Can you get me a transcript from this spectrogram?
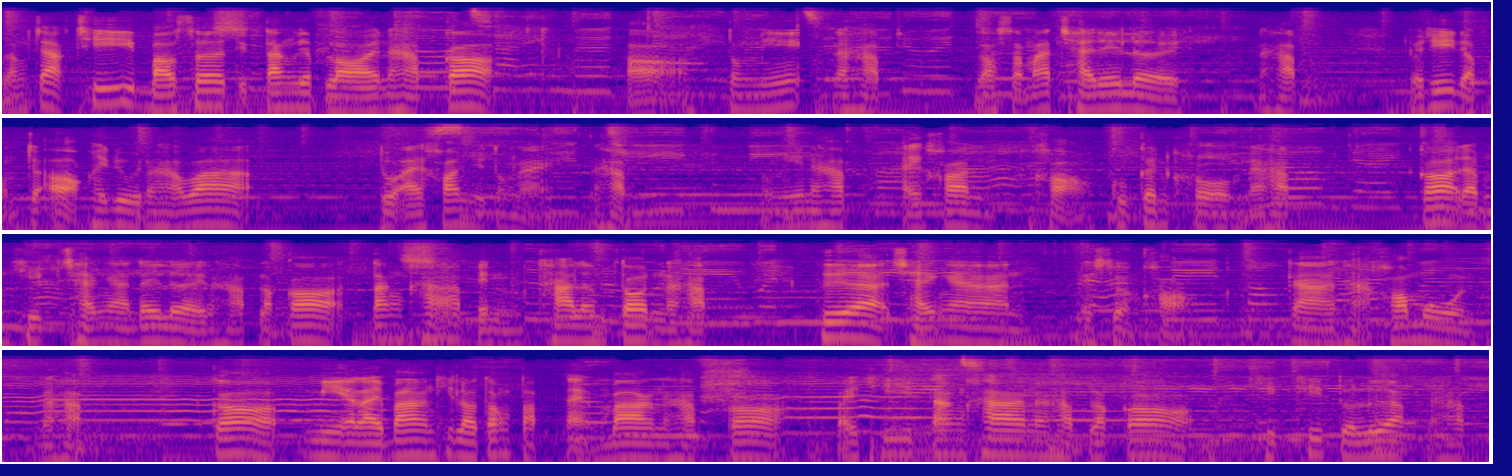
หลังจากที่เบราว์เซอร์ติดตั้งเรียบร้อยนะครับ ก็ตรงนี้นะครับ เราสามารถใช้ได้เลยนะครับ โดยที่เดี๋ยวผมจะออกให้ดูนะครับว่าตัวไอคอนอยู่ตรงไหนนะครับ ตรงนี้นะครับไอคอนของ Google Chrome นะครับ ก็ดับคลิกใช้งานได้เลยนะครับ แล้วก็ตั้งค่าเป็นค่าเริ่มต้นนะครับ เพื่อใช้งานในส่วนของการหาข้อมูลนะครับ ก็มีอะไรบ้างที่เราต้องปรับแต่งบ้างนะครับ ก็ไปที่ตั้งค่านะครับ แล้วก็คลิกที่ตัวเลือกนะครับ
